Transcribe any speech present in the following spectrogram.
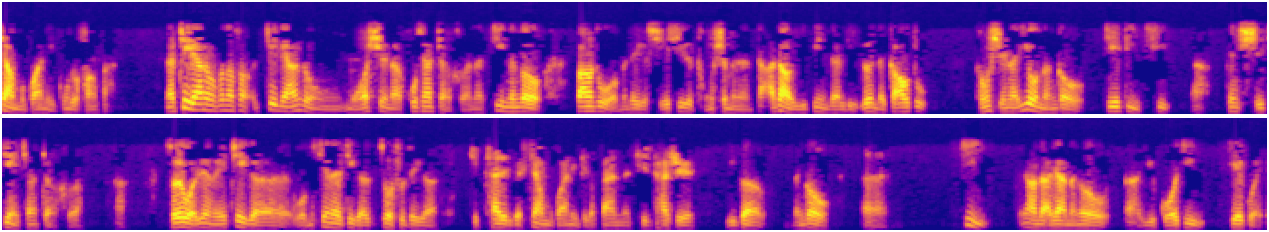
项目管理工作方法。那这两种工作方这两种模式呢互相整合呢，既能够帮助我们这个学习的同事们呢，达到一定的理论的高度，同时呢，又能够接地气啊，跟实践相整合，所以我认为这个我们现在这个做出这个去开的这个项目管理这个班呢，其实它是一个能够呃，既让大家能够呃与国际接轨，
